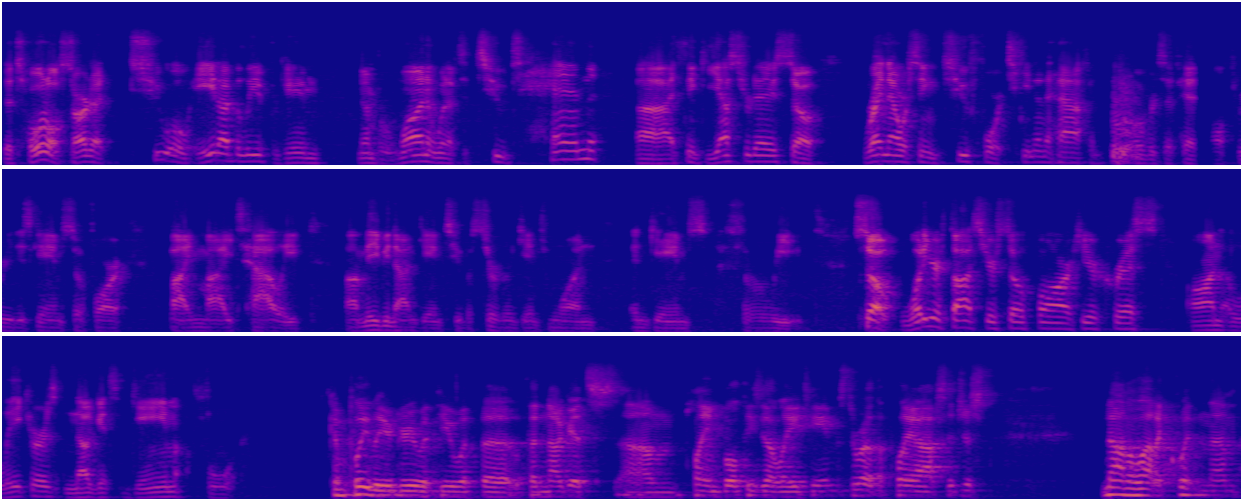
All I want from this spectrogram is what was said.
The total started at 208, I believe, for game number one. It went up to 210, uh, I think, yesterday. So right now we're seeing 214 and a half, and the overs have hit all three of these games so far by my tally. Uh, maybe not in game two, but certainly games one and games three. So, what are your thoughts here so far, here, Chris, on Lakers Nuggets game four? Completely agree with you with the the Nuggets um, playing both these LA teams throughout the playoffs. It just not a lot of quitting them,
